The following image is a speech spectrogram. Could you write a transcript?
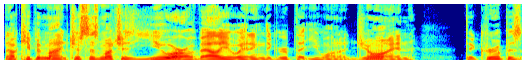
Now keep in mind, just as much as you are evaluating the group that you want to join, the group is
